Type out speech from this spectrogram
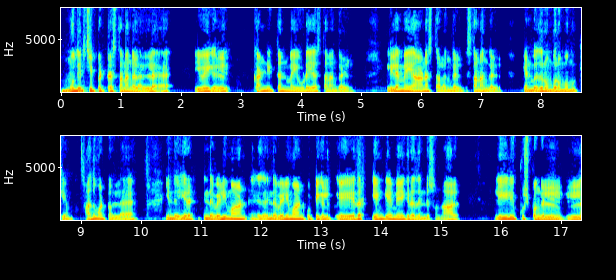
முதிர்ச்சி பெற்ற ஸ்தனங்கள் அல்ல. இவைகள் கன்னித்தன்மை உடைய ஸ்தலங்கள் இளமையான ஸ்தலங்கள் ஸ்தனங்கள் என்பது ரொம்ப ரொம்ப முக்கியம். அது மட்டும் இல்ல இந்த இர இந்த வெளிமான் இந்த வெளிமான் குட்டிகளுக்கு எதற் எங்கே மேய்கிறது என்று சொன்னால் லீலி புஷ்பங்கள்ல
